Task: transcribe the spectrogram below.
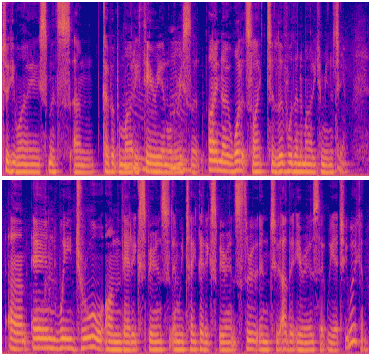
Tuhiwai Smith's um, kaupapa Māori theory and all the rest of it. I know what it's like to live within a Māori community. Um, and we draw on that experience and we take that experience through into other areas that we actually work in.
